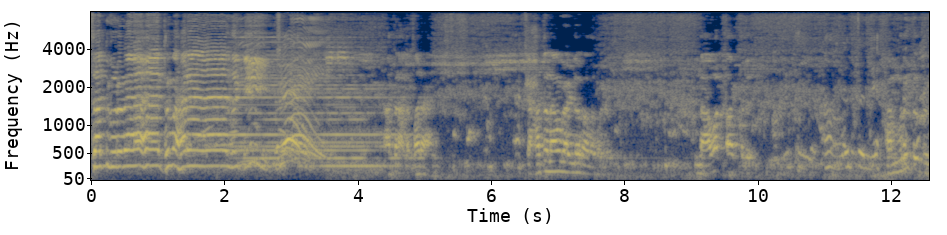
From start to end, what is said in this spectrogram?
सद्गुरुनाथ महाराज की आता आलं बरं. चहाचं नाव काढलं बाबा बरं नावात टाकलं अमृत होतं.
